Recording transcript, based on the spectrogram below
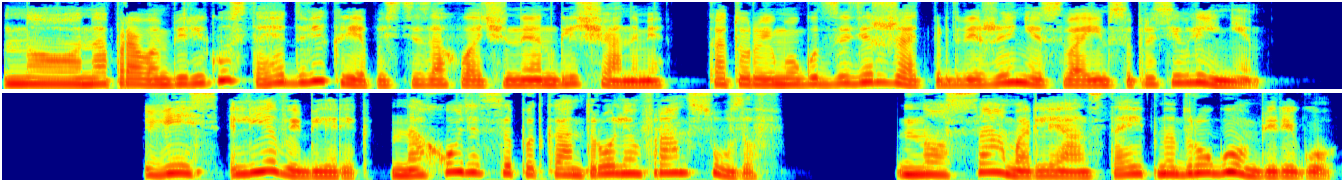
но на правом берегу стоят две крепости, захваченные англичанами, которые могут задержать продвижение своим сопротивлением. Весь левый берег находится под контролем французов. Но сам Орлеан стоит на другом берегу,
